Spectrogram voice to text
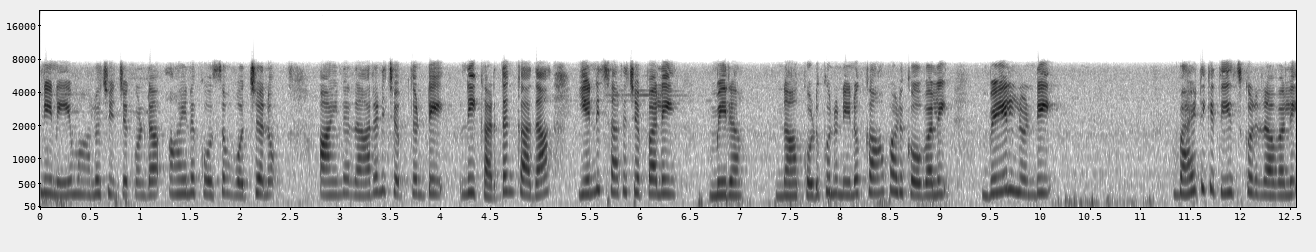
నేనేం ఆలోచించకుండా ఆయన కోసం వచ్చాను. ఆయన రారని చెప్తుంటే నీకు అర్థం కాదా? ఎన్నిసార్లు చెప్పాలి? మీరా నా కొడుకును నేను కాపాడుకోవాలి. బెయిల్ నుండి బయటికి తీసుకొని రావాలి.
